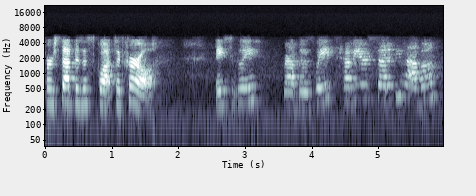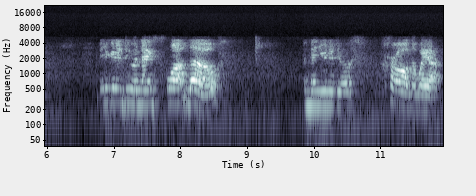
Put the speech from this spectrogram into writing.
First up is a squat to curl. Basically, grab those weights, heavier set if you have them, and you're going to do a nice squat low, and then you're going to do a curl on the way up.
